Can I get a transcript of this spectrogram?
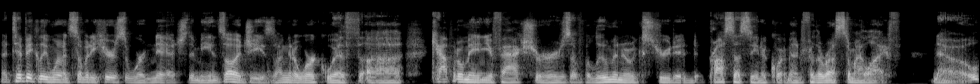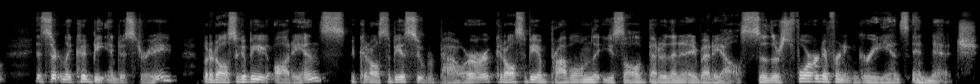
Now, typically, when somebody hears the word niche, that means, oh, geez, I'm going to work with uh, capital manufacturers of aluminum extruded processing equipment for the rest of my life. No, it certainly could be industry, but it also could be audience. It could also be a superpower. It could also be a problem that you solve better than anybody else. So there's four different ingredients in niche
